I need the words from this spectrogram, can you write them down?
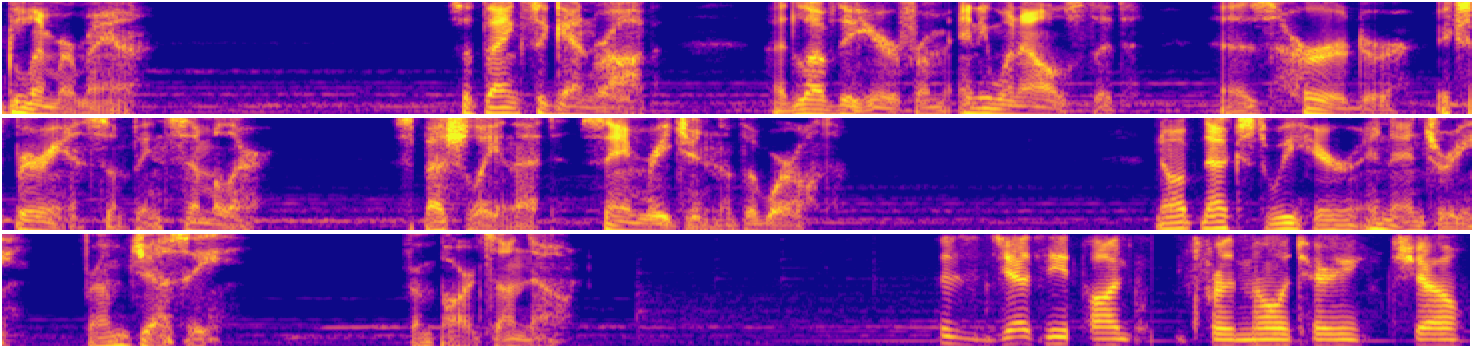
Glimmer Man. So thanks again, Rob. I'd love to hear from anyone else that has heard or experienced something similar, especially in that same region of the world. Now, up next, we hear an entry from Jesse from Parts Unknown. This is Jesse pod for the military show.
